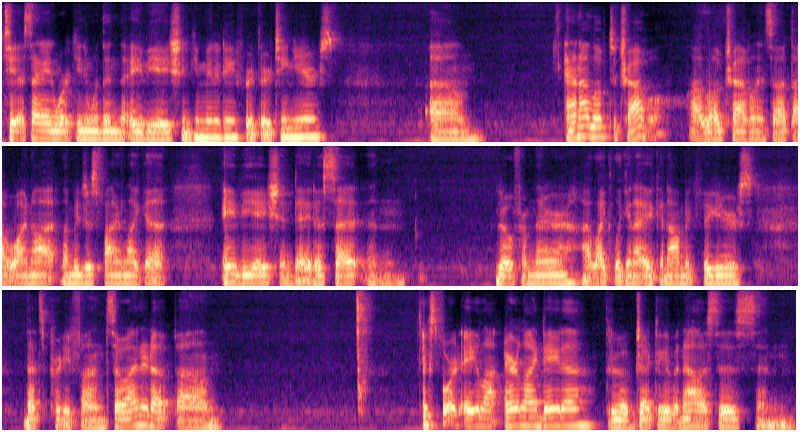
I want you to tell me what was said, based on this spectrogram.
TSA and working within the aviation community for 13 years. Um, and I love to travel. I love traveling, so I thought, why not? Let me just find like a aviation data set and go from there. I like looking at economic figures. That's pretty fun. So I ended up um, explored airline data through objective analysis and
